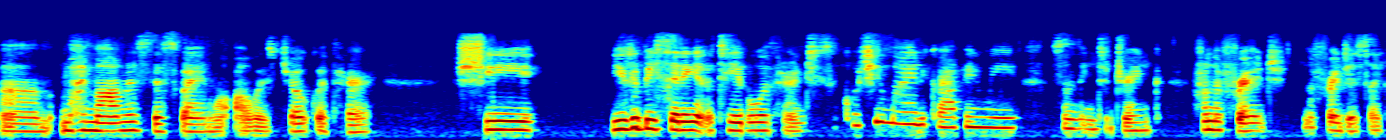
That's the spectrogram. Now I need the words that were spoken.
um, my mom is this way and we'll always joke with her. She, you could be sitting at the table with her and she's like, Would you mind grabbing me something to drink from the fridge? The fridge is like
